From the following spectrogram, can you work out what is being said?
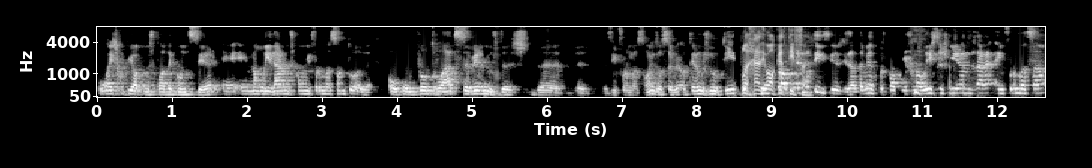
Eu acho que o pior que nos pode acontecer é, é não lidarmos com a informação toda. Ou, ou por outro lado, sabermos das, das informações, ou, saber, ou termos notícias. Pela rádio Alcatifa. notícias, exatamente. Os próprios jornalistas virem-nos dar a informação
